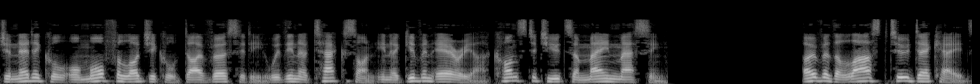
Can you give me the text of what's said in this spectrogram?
genetical or morphological diversity within a taxon in a given area constitutes a main massing. Over the last two decades,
